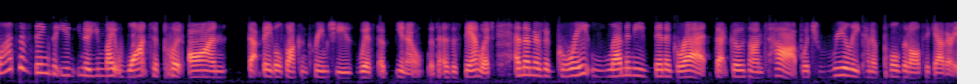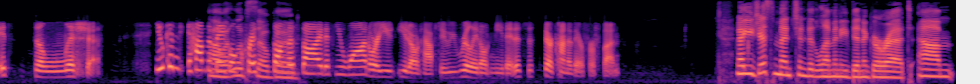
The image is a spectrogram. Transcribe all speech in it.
lots of things that you you know you might want to put on that bagel sauce and cream cheese with a you know with as a sandwich. And then there's a great lemony vinaigrette that goes on top which really kind of pulls it all together. It's delicious. You can have the oh, bagel crisps so on the side if you want or you you don't have to. You really don't need it. It's just they're kind of there for fun now, you just mentioned a lemony vinaigrette. Um,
